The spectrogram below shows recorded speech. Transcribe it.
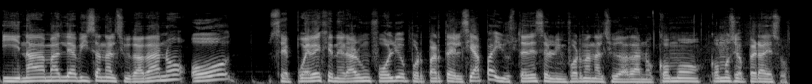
y nada más le avisan al ciudadano o se puede generar un folio por parte del CIAPA y ustedes se lo informan al ciudadano. ¿Cómo, cómo se opera eso?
